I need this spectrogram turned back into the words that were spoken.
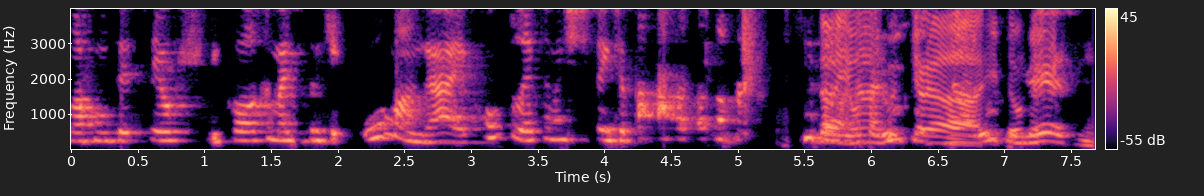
não aconteceu e coloca mais outra aqui. O mangá é completamente diferente. É pá, pá, pá, pá, pá, pá. Não, e outra coisa que era. Naruto então, mesmo,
